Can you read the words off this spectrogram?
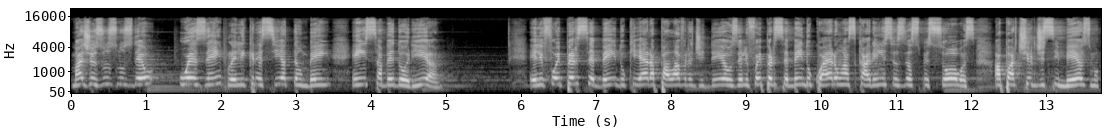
Mas Jesus nos deu o exemplo, ele crescia também em sabedoria. Ele foi percebendo o que era a palavra de Deus, ele foi percebendo quais eram as carências das pessoas a partir de si mesmo,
